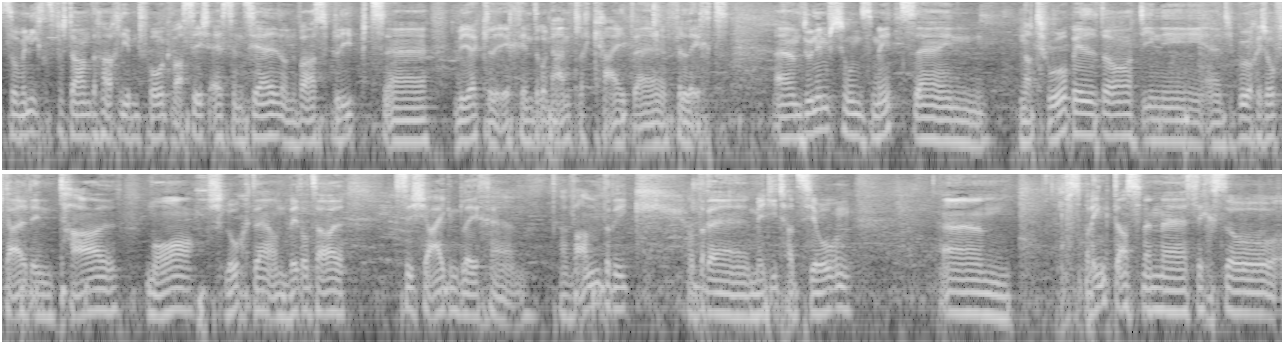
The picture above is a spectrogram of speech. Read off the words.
so wie ich das verstanden habe, ein um die Frage, was ist essentiell und was bleibt äh, wirklich in der Unendlichkeit äh, vielleicht. Ähm, du nimmst uns mit äh, in Naturbilder. Deine, äh, die Buch ist aufgeteilt in Tal, Moor, Schluchten und Widertal. Es ist ja eigentlich äh, eine Wanderung oder eine Meditation. Ähm, was bringt das, wenn man sich so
